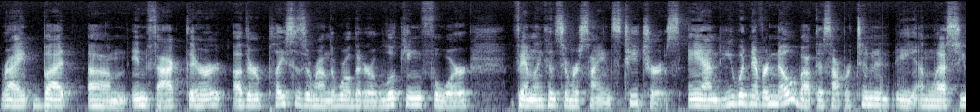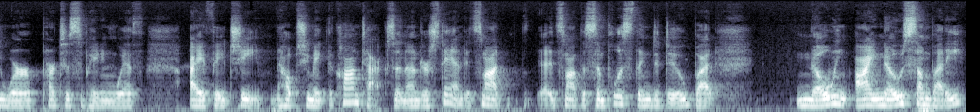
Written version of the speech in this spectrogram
right? But um, in fact, there are other places around the world that are looking for family and consumer science teachers. And you would never know about this opportunity unless you were participating with IFHE. It helps you make the contacts and understand. It's not it's not the simplest thing to do, but knowing I know somebody,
